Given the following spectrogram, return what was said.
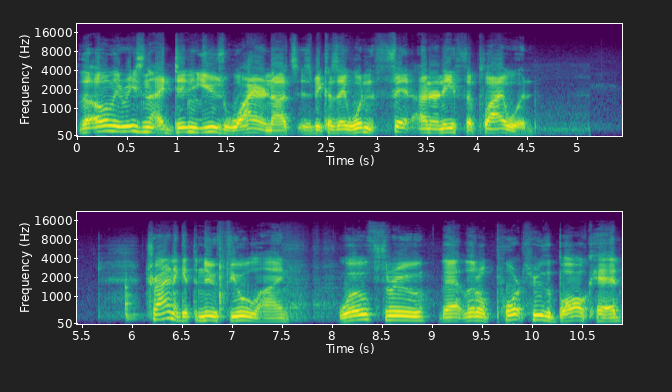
The only reason I didn't use wire nuts is because they wouldn't fit underneath the plywood. Trying to get the new fuel line wove through that little port through the bulkhead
